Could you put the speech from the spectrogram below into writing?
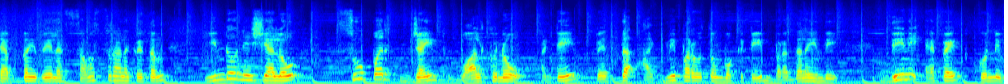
డెబ్బై వేల సంవత్సరాల క్రితం ఇండోనేషియాలో సూపర్ జైంట్ వాల్కనో అంటే పెద్ద అగ్నిపర్వతం ఒకటి బ్రద్దలైంది. దీని ఎఫెక్ట్ కొన్ని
